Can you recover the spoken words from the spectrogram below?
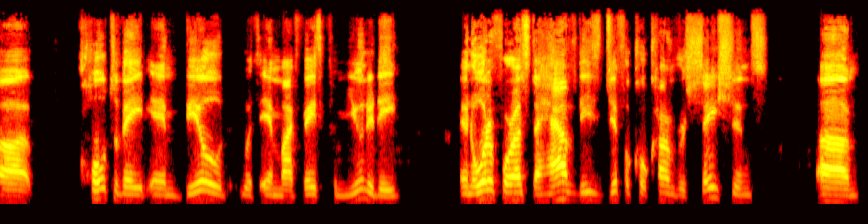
uh, cultivate and build within my faith community. In order for us to have these difficult conversations, um,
